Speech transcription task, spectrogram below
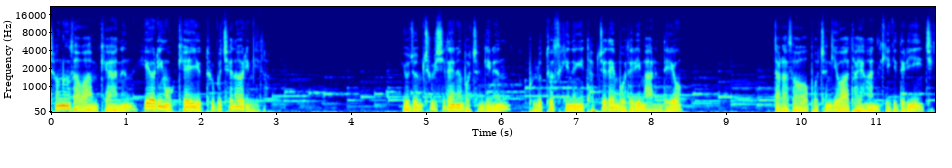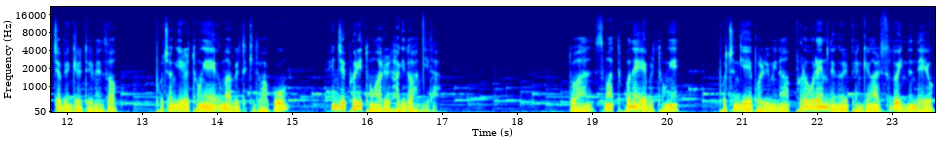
청능사와 함께하는 히어링 OK 유튜브 채널입니다. 요즘 출시되는 보청기는 블루투스 기능이 탑재된 모델이 많은데요. 따라서 보청기와 다양한 기기들이 직접 연결되면서 보청기를 통해 음악을 듣기도 하고 핸즈프리 통화를 하기도 합니다. 또한 스마트폰의 앱을 통해 보청기의 볼륨이나 프로그램 등을 변경할 수도 있는데요.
